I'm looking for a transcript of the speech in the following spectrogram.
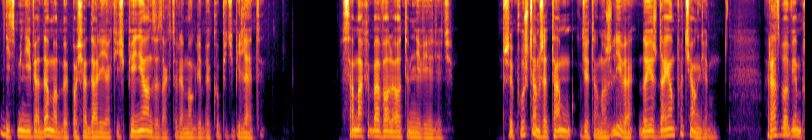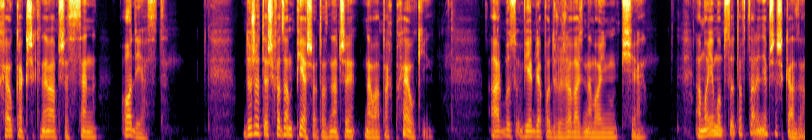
Nic mi nie wiadomo, by posiadali jakieś pieniądze, za które mogliby kupić bilety. Sama chyba wolę o tym nie wiedzieć. Przypuszczam, że tam, gdzie to możliwe, dojeżdżają pociągiem. Raz bowiem pchełka krzyknęła przez sen odjazd. Dużo też chodzą pieszo, to znaczy na łapach pchełki. Arbus uwielbia podróżować na moim psie. A mojemu psu to wcale nie przeszkadza.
